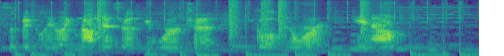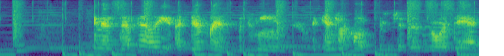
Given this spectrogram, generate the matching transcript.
specifically, like not necessarily if you were to go up north, you know. And there's definitely a difference between the intercultural relationships in the north and,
